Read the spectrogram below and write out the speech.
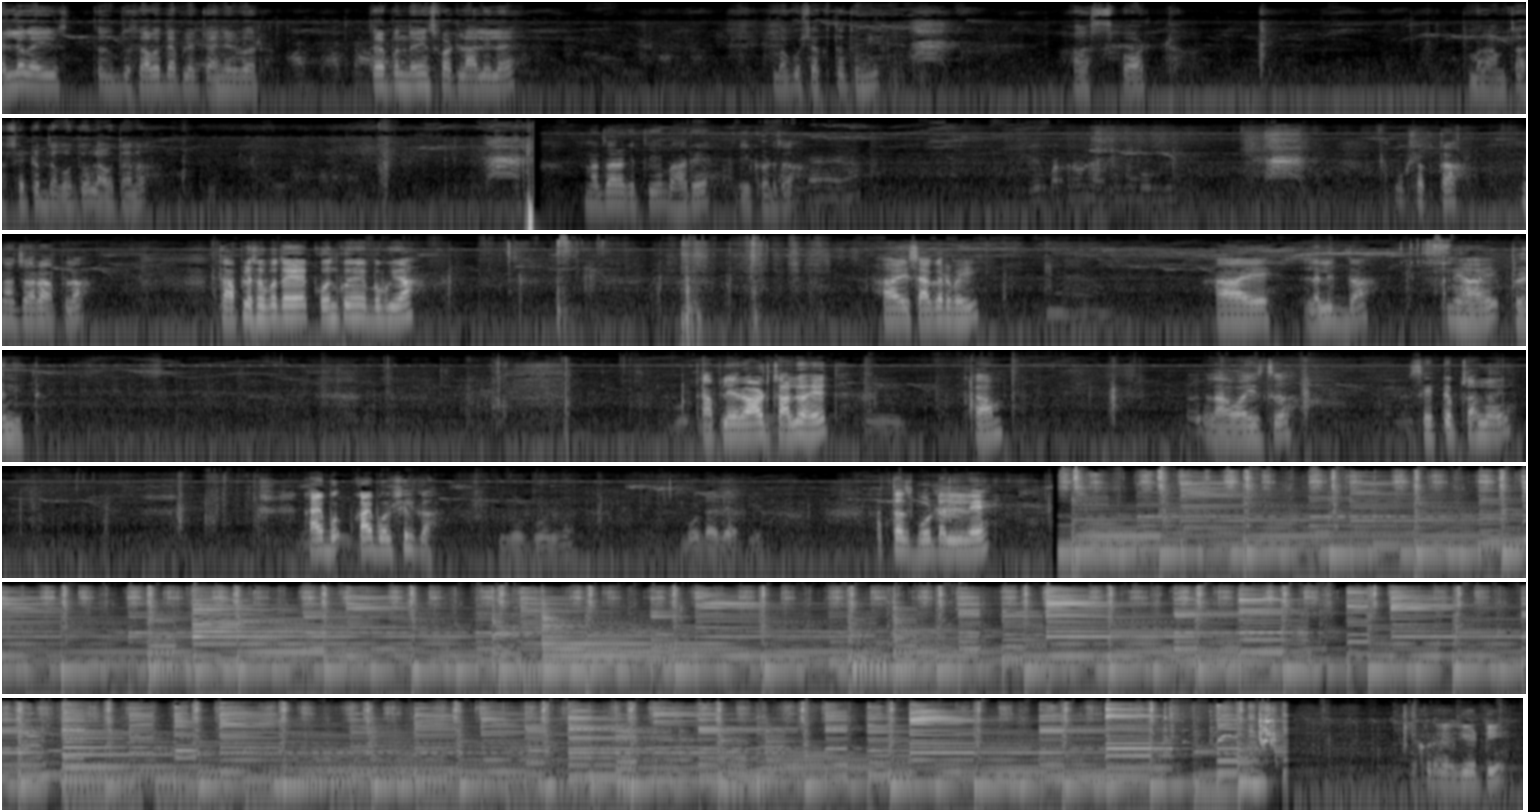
Hello guys तर तुमचं स्वागत आहे आपल्या चॅनलवर तर आपण नवीन स्पॉटला आलेलो आहे. बघू शकता तुम्ही हा स्पॉट तुम्हाला आमचा सेटअप दाखवतो लावताना. नजारा किती भारी आहे इकडचा. बघू शकता नजारा आपला. तर आपल्यासोबत आहे कोण कोण आहे बघूया. हा आहे सागर भाई. हा आहे ललितदा आणि हा आहे प्रणित. आपले रॉड चालू आहेत. काम लावायचं. सेटअप चालू आहे. काय बो काय बोलशील का? बोट आली आपली. आत्ताच बोट आलेली आहे. इकडे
